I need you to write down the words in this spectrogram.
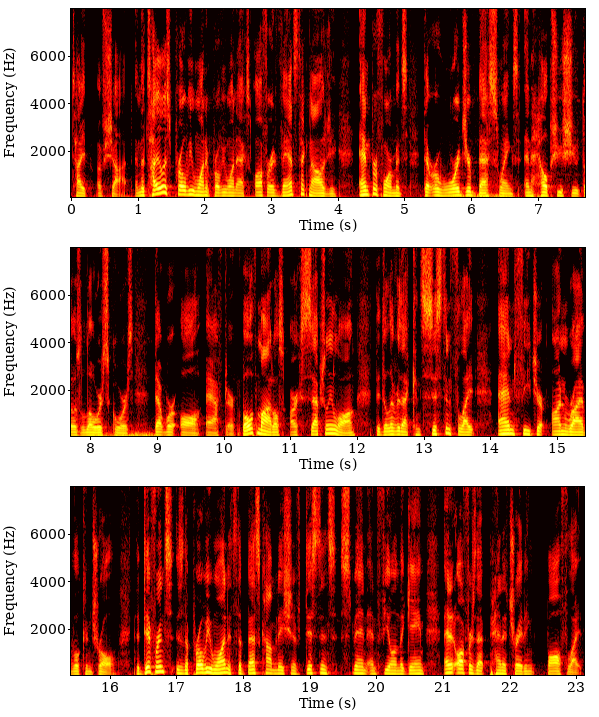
type of shot. And the Titleist Pro V1 and Pro V1X offer advanced technology and performance that rewards your best swings and helps you shoot those lower scores that we're all after. Both models are exceptionally long. They deliver that consistent flight and feature unrivaled control. The difference is the Pro V1, it's the best combination of distance, spin, and feel in the game, and it offers that penetrating ball flight.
